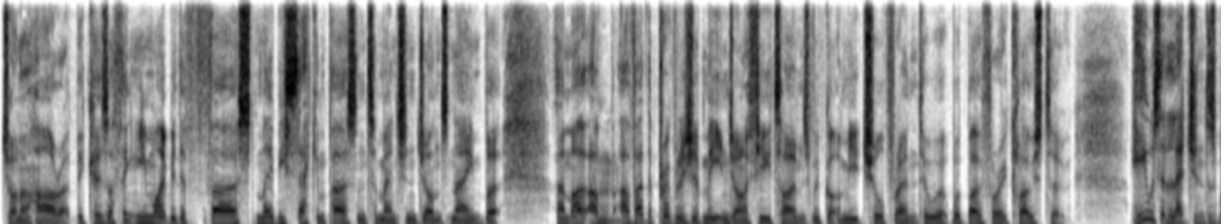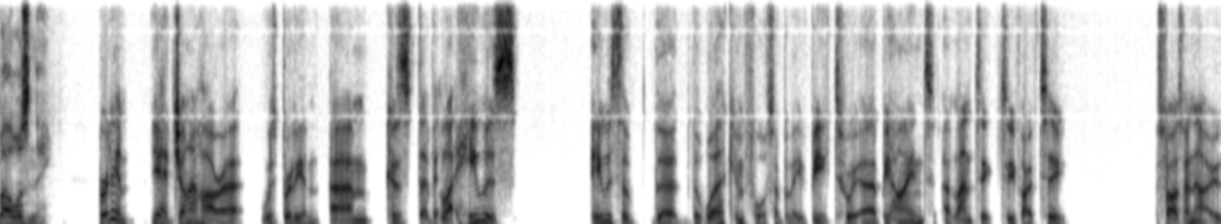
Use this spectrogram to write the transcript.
John O'Hara because I think you might be the first, maybe second person to mention John's name. But um, I, I've, I've had the privilege of meeting John a few times. We've got a mutual friend who we're, we're both very close to. He was a legend as well, wasn't he? Brilliant. Yeah, John O'Hara was brilliant. Um, because bit like he was he was the the the working force, I believe, between, uh, behind Atlantic two five two. As far as I know,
